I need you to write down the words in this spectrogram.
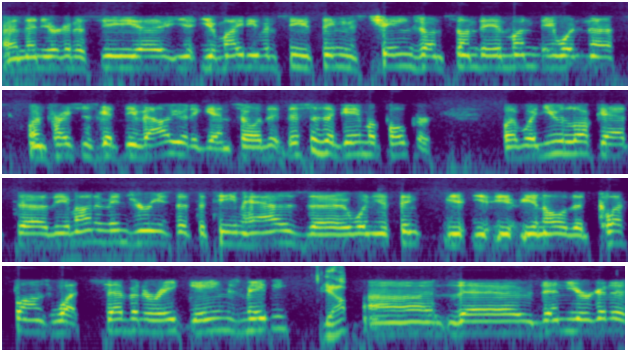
And then you're going to see uh, you, you, might even see things change on Sunday and Monday when uh, when prices get devalued again. So th- this is a game of poker. But when you look at uh, the amount of injuries that the team has, uh, when you think you, you, you know that Klefbom's what seven or eight games maybe. Yep. Uh, the, then you're gonna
